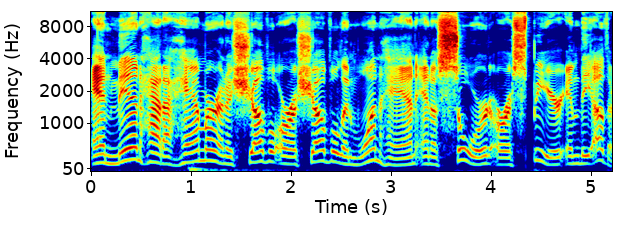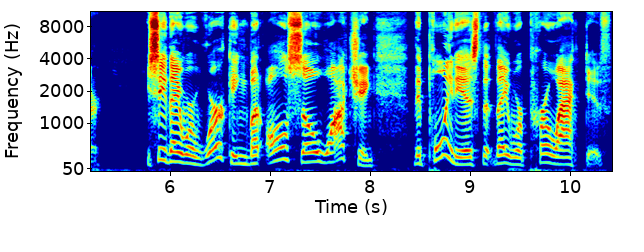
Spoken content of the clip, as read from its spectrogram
and men had a hammer and a shovel or a shovel in one hand and a sword or a spear in the other. You see, they were working but also watching. The point is that they were proactive.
